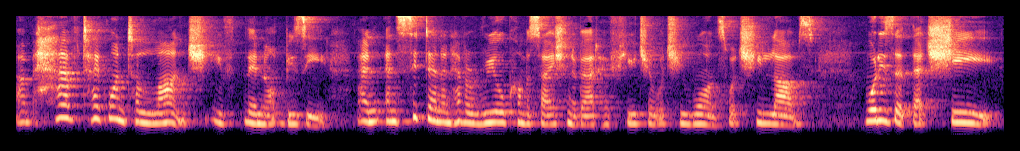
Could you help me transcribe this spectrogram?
Um, have take one to lunch if they're not busy, and and sit down and have a real conversation about her future, what she wants, what she loves, what is it that she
